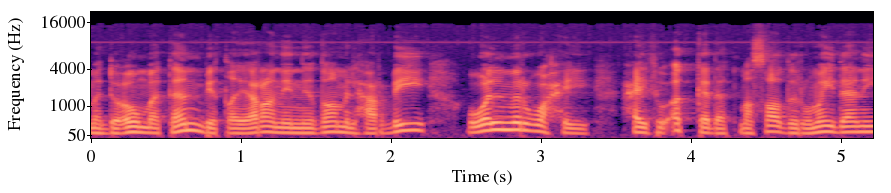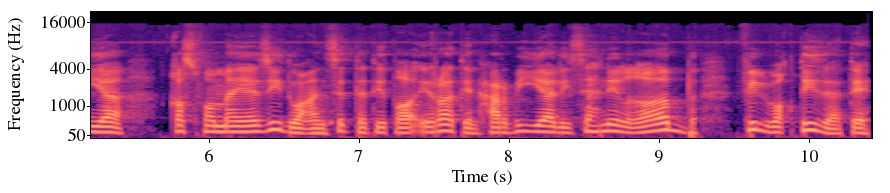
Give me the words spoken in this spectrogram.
مدعومة بطيران النظام الحربي والمروحي حيث أكدت مصادر ميدانية قصف ما يزيد عن ستة طائرات حربية لسهل الغاب في الوقت ذاته.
